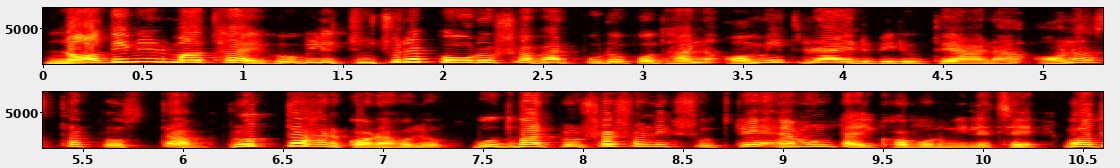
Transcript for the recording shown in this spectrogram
নদিনের মাথায় হুগলি চুঁচুড়া পৌরসভার পুরপ্রধান অমিত রায়ের বিরুদ্ধে আনা অনাস্থা প্রস্তাব প্রত্যাহার করা হলো। বুধবার প্রশাসনিক সূত্রে এমনটাই খবর মিলেছে। গত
